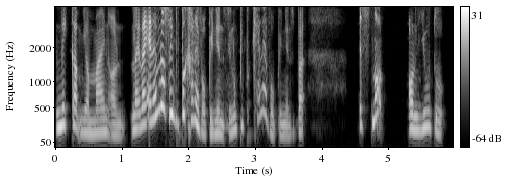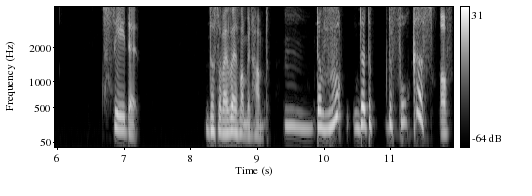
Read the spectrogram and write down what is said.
make up your mind on like, like and I'm not saying people can't have opinions, you know, people can have opinions, but it's not on you to say that the survivor has not been harmed. Mm. The root the, the, the focus of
